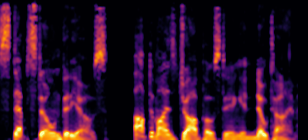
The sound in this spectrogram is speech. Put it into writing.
Stepstone Videos. Optimize job posting in no time.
